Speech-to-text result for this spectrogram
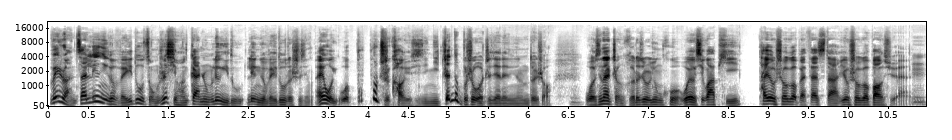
微软在另一个维度总是喜欢干这种另一度、另一个维度的事情。哎，我我不不只靠游戏机，你真的不是我直接的竞争对手。我现在整合的就是用户，我有西瓜皮，他又收购 Bethesda，又收购暴雪，嗯，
